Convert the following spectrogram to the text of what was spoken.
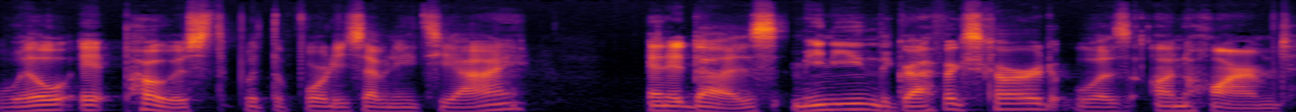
will it post with the 4070 Ti? And it does, meaning the graphics card was unharmed.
